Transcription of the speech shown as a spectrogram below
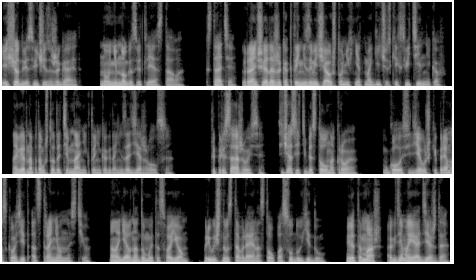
Еще две свечи зажигает. Ну, немного светлее стало. Кстати, раньше я даже как-то и не замечал, что у них нет магических светильников. Наверное, потому что до темна никто никогда не задерживался. «Ты присаживайся. Сейчас я тебе стол накрою». В голосе девушки прямо сквозит отстраненностью. Она явно думает о своем, привычно выставляя на стол посуду еду. «Это, Маш, а где моя одежда?»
